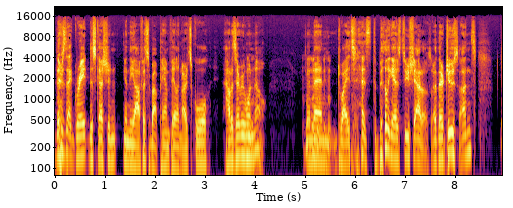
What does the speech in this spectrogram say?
there's that great discussion in the office about pam failing art school. How does everyone know and then dwight says the building has two shadows are there two suns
